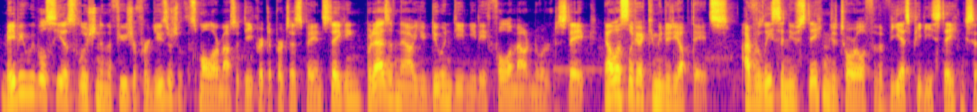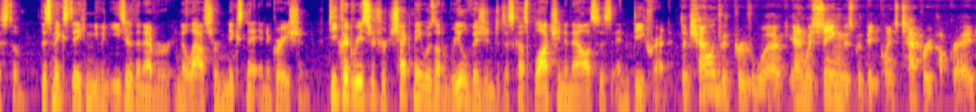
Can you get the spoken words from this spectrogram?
Maybe we will see a solution in the future for users with smaller amounts of Decred to participate in staking, but as of now you do indeed need a full amount in order to stake. Now let's look at community updates. I've released a new staking tutorial for the VSPD staking system. This makes staking even easier than ever and allows for mixed-net integration. Decred researcher Checkmate was on Real Vision to discuss blockchain analysis and Decred. The challenge with proof of work, and we're seeing this with Bitcoin's Taproot upgrade,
